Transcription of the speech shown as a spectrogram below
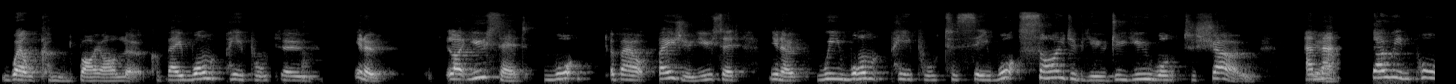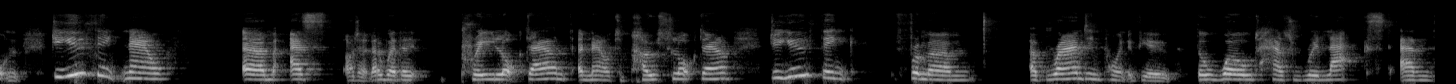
welcomed by our look. They want people to you know like you said what about Beju? You said you know we want people to see what side of you do you want to show? And yeah. that so important. Do you think now, um, as I don't know whether pre lockdown and now to post lockdown, do you think from um, a branding point of view, the world has relaxed and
